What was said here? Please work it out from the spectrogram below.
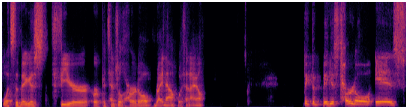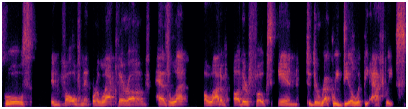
What's the biggest fear or potential hurdle right now with NIL? I think the biggest hurdle is schools' involvement or lack thereof has let a lot of other folks in to directly deal with the athletes.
